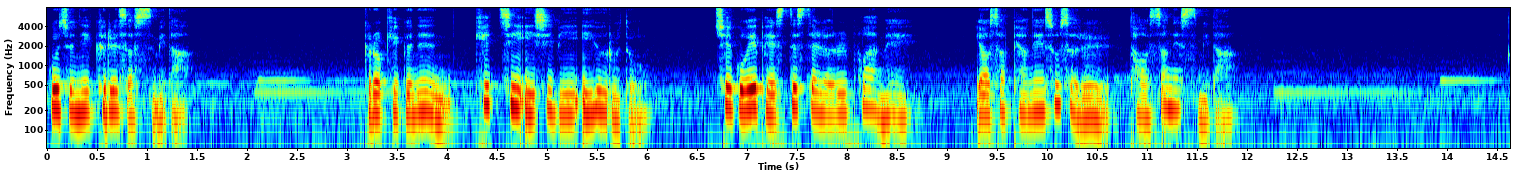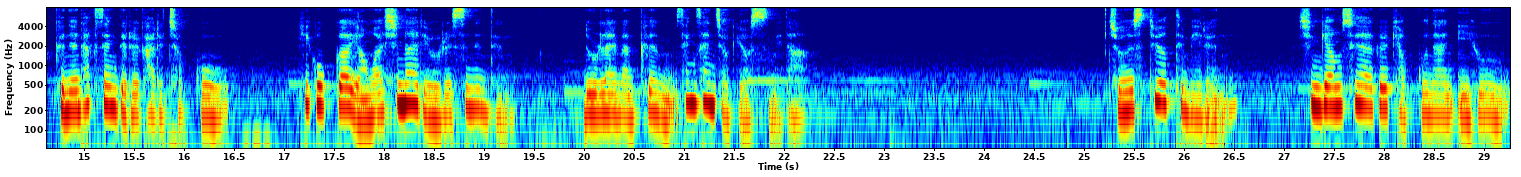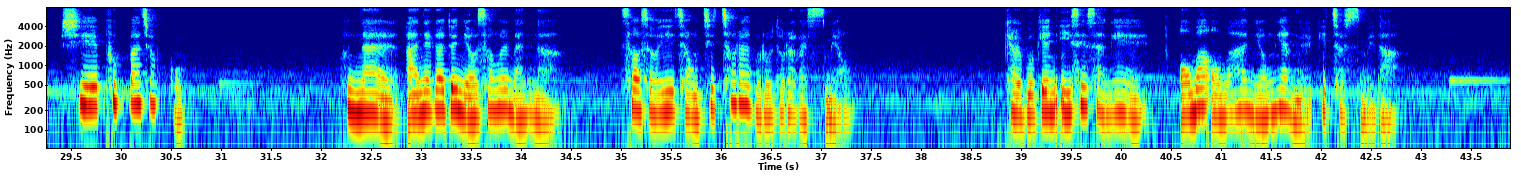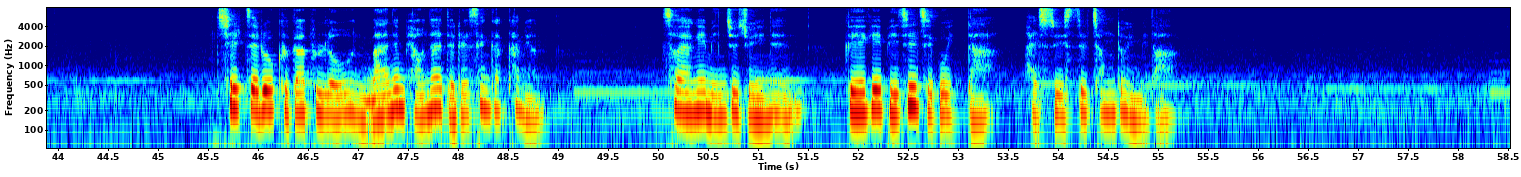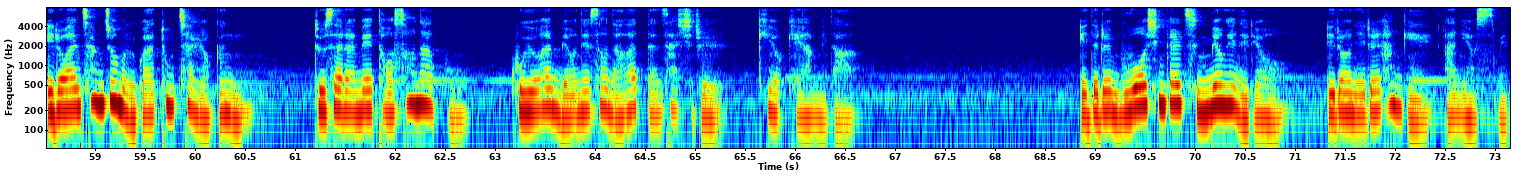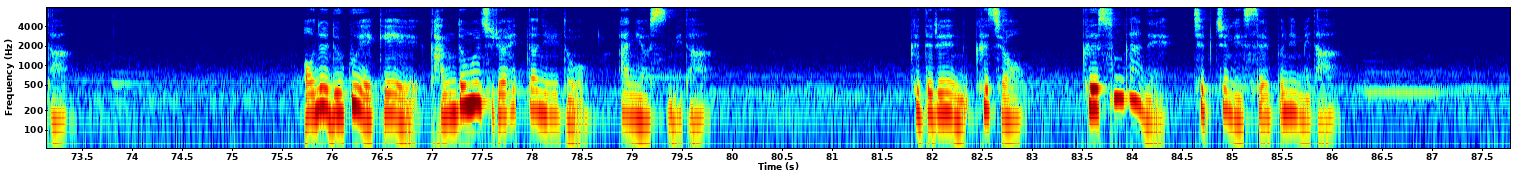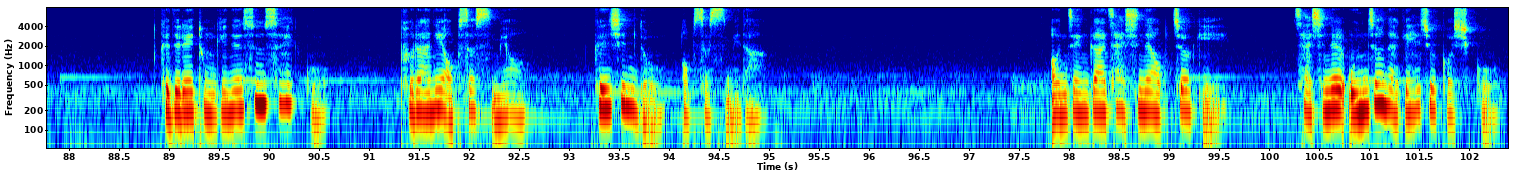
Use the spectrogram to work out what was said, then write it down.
꾸준히 글을 썼습니다. 그렇게 그는 캐치 22 이후로도 최고의 베스트셀러를 포함해 6편의 소설을 더 써냈습니다. 그는 학생들을 가르쳤고 희곡과 영화 시나리오를 쓰는 등 놀랄 만큼 생산적이었습니다. 존 스튜어트 밀은 신경쇠약을 겪고 난 이후 시에 푹 빠졌고 훗날 아내가 된 여성을 만나 서서히 정치 철학으로 돌아갔으며 결국엔 이 세상에 어마어마한 영향을 끼쳤습니다. 실제로 그가 불러온 많은 변화들을 생각하면 서양의 민주주의는 그에게 빚을 지고 있다 할 수 있을 정도입니다. 이러한 창조물과 통찰력은 두 사람의 더 선하고 고요한 면에서 나왔단 사실을 기억해야 합니다. 이들은 무엇인가를 증명해내려 이런 일을 한 게 아니었습니다. 어느 누구에게 감동을 주려 했던 일도 아니었습니다. 그들은 그저 그 순간에 집중했을 뿐입니다. 그들의 동기는 순수했고 불안이 없었으며 근심도 없었습니다. 언젠가 자신의 업적이 자신을 온전하게 해줄 것이고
